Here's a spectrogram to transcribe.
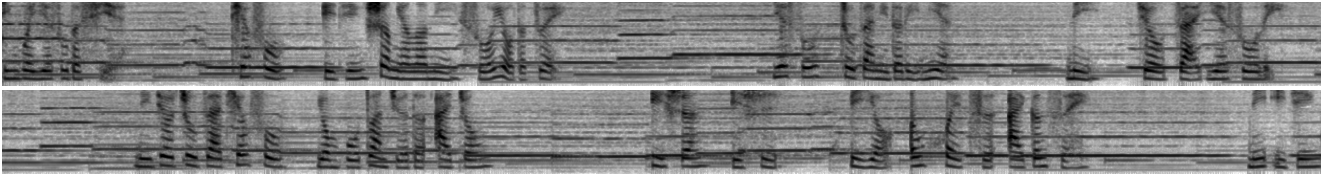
因为耶稣的血，天父已经赦免了你所有的罪。耶稣住在你的里面，你就在耶稣里。你就住在天父永不断绝的爱中，一生一世必有恩惠慈爱跟随。你已经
